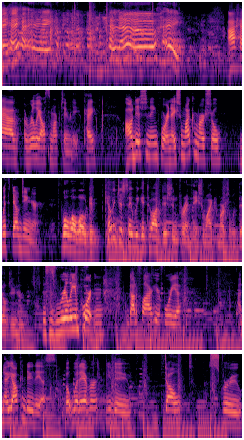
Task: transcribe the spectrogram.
Hey, hey, hey. Hello. Hey. I have a really awesome opportunity, okay? Auditioning for a nationwide commercial with Dale Jr. Whoa, whoa, whoa. Did Kelly just say we get to audition for a nationwide commercial with Dale Jr.? This is really important. I've got a flyer here for you. I know y'all can do this, but whatever you do, don't screw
